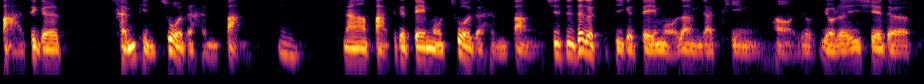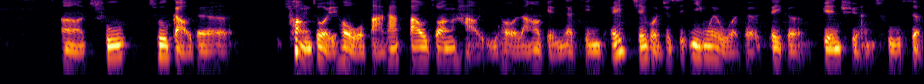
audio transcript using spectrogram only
把这个成品做得很棒，嗯，那把这个 demo 做得很棒。其实这个只是一个 demo，让人家听，哈、有有了一些的呃初初稿的创作以后，我把它包装好以后，然后给人家听，哎，结果就是因为我的这个编曲很出色，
